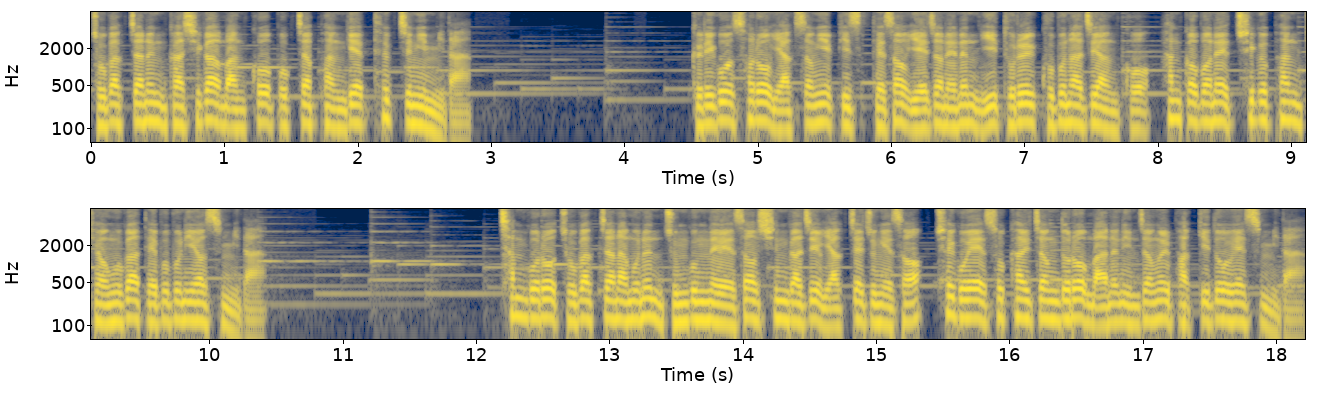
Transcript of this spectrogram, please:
조각자는 가시가 많고 복잡한 게 특징입니다. 그리고 서로 약성이 비슷해서 예전에는 이 둘을 구분하지 않고 한꺼번에 취급한 경우가 대부분이었습니다. 참고로 조각자나무는 중국 내에서 신가지 약재 중에서 최고에 속할 정도로 많은 인정을 받기도 했습니다.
